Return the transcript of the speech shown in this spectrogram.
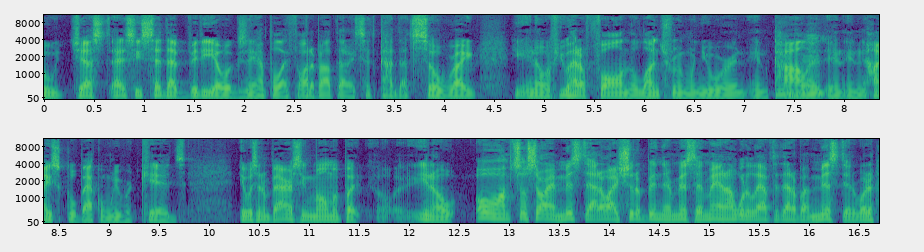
who just, as he said, that video example, I thought about that. I said, God, that's so right. You know, if you had a fall in the lunchroom when you were in, in college, mm-hmm. in, in high school, back when we were kids, it was an embarrassing moment, but, you know, oh, I'm so sorry I missed that. Oh, I should have been there, missed it. Man, I would have laughed at that if I missed it or whatever.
